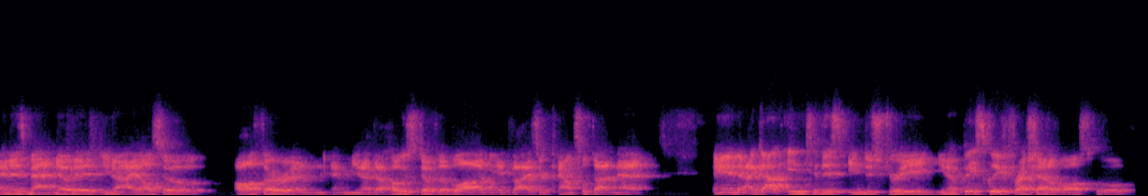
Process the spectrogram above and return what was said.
And as Matt noted, you know, I also author and, and you know the host of the blog advisercounsel.net. And I got into this industry, you know, basically fresh out of law school.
